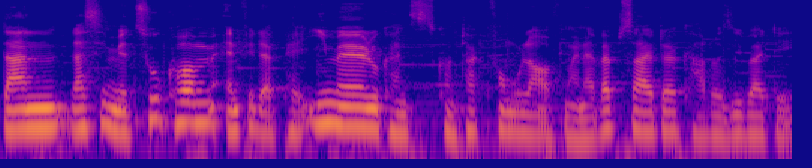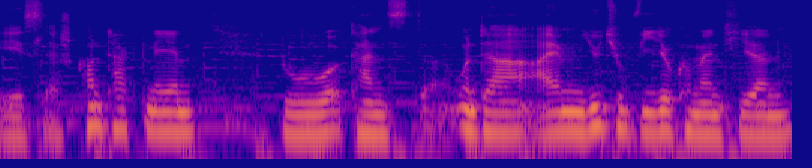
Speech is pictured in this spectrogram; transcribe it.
dann lass sie mir zukommen, entweder per E-Mail, du kannst das Kontaktformular auf meiner Webseite cardosiebert.de slash Kontakt nehmen. Du kannst unter einem YouTube-Video kommentieren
